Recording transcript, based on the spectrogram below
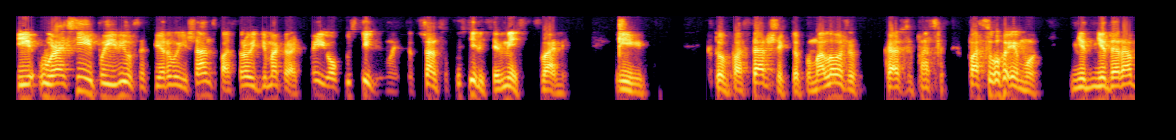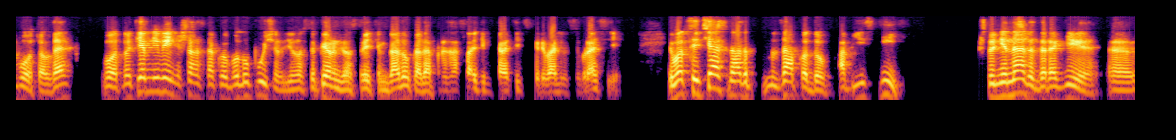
И у России появился впервые шанс построить демократию. Мы его упустили, мы этот шанс упустили все вместе с вами. И кто постарше, кто помоложе, каждый по-своему не, не доработал, да? Вот. Но тем не менее шанс такой был упущен в 91-93 году, когда произошла демократическая революция в России. И вот сейчас надо Западу объяснить, что не надо, дорогие э,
